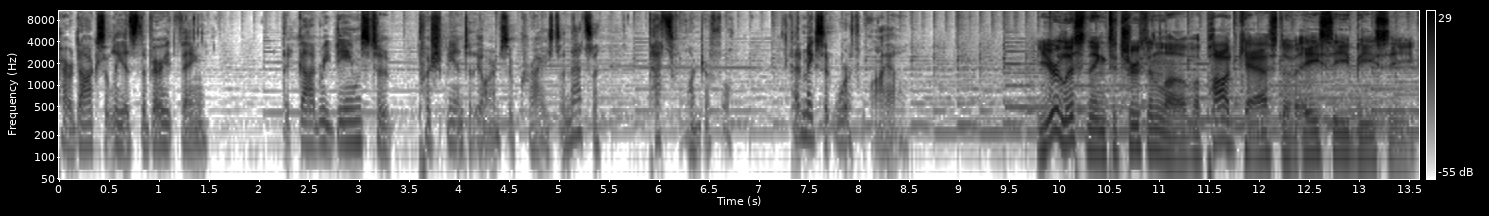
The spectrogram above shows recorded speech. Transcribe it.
paradoxically, it's the very thing that God redeems to push me into the arms of Christ. And that's a that's wonderful. That makes it worthwhile. You're listening to Truth in Love, a podcast of ACBC.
